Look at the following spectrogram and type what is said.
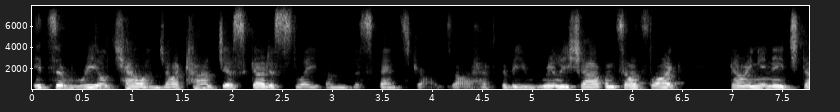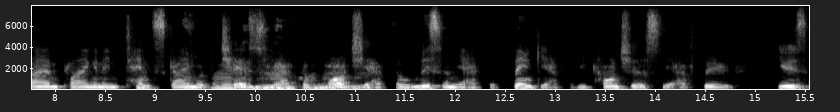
it's a real challenge. I can't just go to sleep and dispense drugs. I have to be really sharp. And so it's like going in each day and playing an intense game of mm-hmm. chess. You have to watch, you have to listen, you have to think, you have to be conscious, you have to use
